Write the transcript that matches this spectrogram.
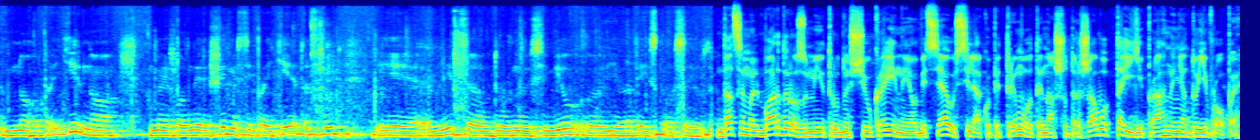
много пройти, но мы полны решимости пройти этот путь и влиться в дружную семью э, Европейского Союза. Даце Мельбарде розуміє труднощі України і обіцяє усіляко підтримувати нашу державу та її прагнення до Європи.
